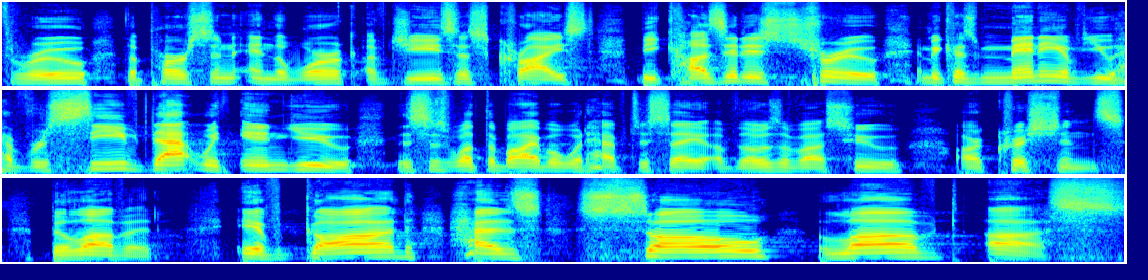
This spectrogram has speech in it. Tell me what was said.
through the person and the work of Jesus Christ. Because it is true, and because many of you have received that within you, this is what the Bible would have to say of those of us who are Christians. Beloved, if God has so loved us,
